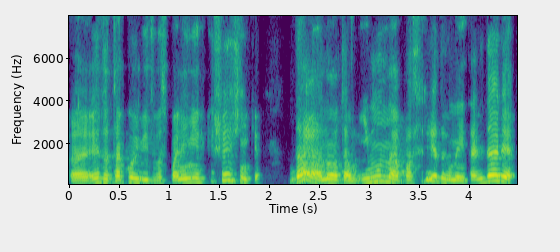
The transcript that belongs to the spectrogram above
э, – это такой вид воспаления в кишечнике. Да, оно там иммунно опосредованно и так далее,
